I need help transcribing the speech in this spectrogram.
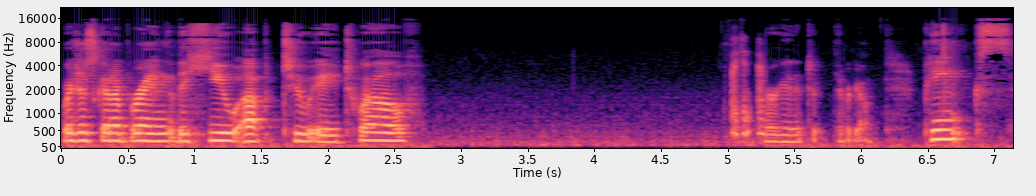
we're just gonna bring the hue up to a 12. Forget it, there we go. Pinks,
